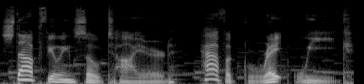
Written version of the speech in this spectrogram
stop feeling so tired. Have a great week.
